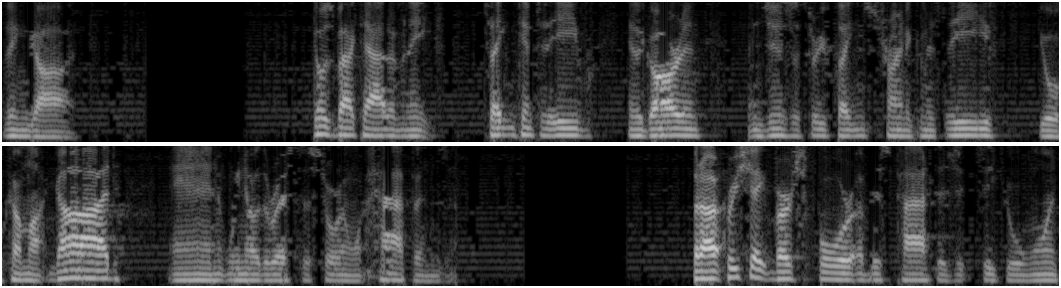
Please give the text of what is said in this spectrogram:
than God. It goes back to Adam and Eve. Satan tempted Eve in the garden. In Genesis 3, Satan's trying to convince Eve, you will come like God. And we know the rest of the story and what happens. But I appreciate verse 4 of this passage, Ezekiel 1,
